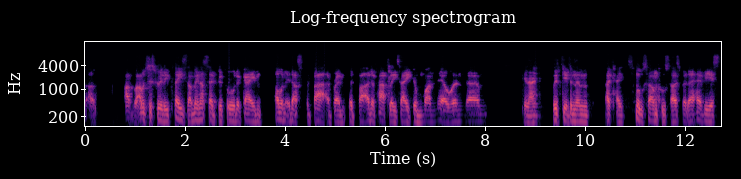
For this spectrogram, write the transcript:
I, I, I was just really pleased. I mean, I said before the game I wanted us to batter Brentford, but I'd have happily taken one 0 and um, you know we've given them okay small sample size, but their heaviest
